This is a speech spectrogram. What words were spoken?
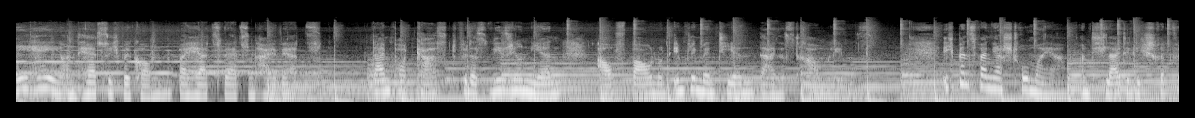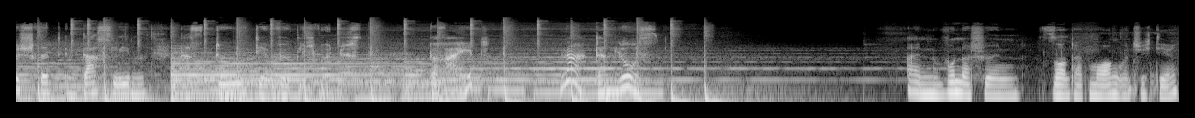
Hey, hey und herzlich willkommen bei Herzwärts und Heilwärts, dein Podcast für das Visionieren, Aufbauen und Implementieren deines Traumlebens. Ich bin Svenja Strohmeier und ich leite dich Schritt für Schritt in das Leben, das du dir wirklich wünschst. Bereit? Na, dann los! Einen wunderschönen Sonntagmorgen wünsche ich dir,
